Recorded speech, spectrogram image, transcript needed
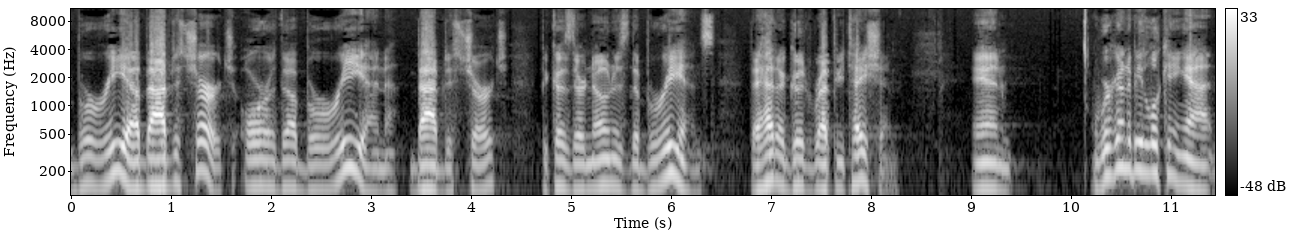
Berea Baptist Church or the Berean Baptist Church because they're known as the Bereans. They had a good reputation. And we're going to be looking at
